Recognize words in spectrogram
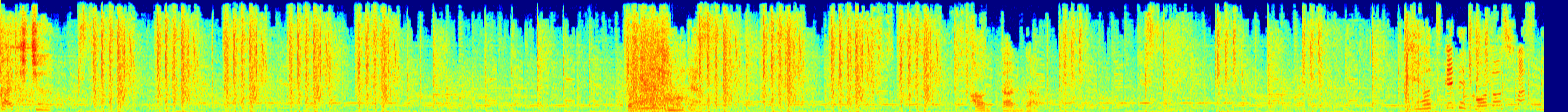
待機中。み出す。簡単だ。気をつけて行動しますね。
